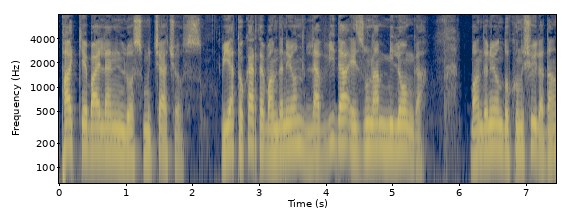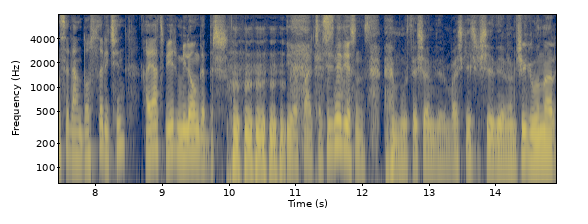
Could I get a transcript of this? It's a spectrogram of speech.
Pa que bailan los muchachos. Via tocarte bandoneon, la vida es una milonga. Bandoneon dokunuşuyla dans eden dostlar için hayat bir milongadır diyor parça. Siz ne diyorsunuz? Muhteşem diyorum. Başka hiçbir şey diyemem. Çünkü bunlar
